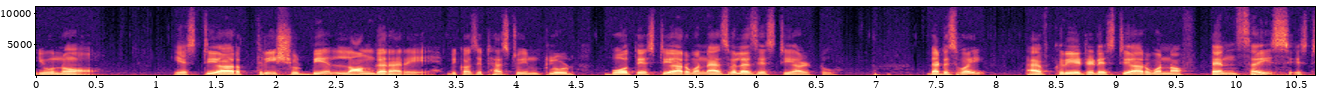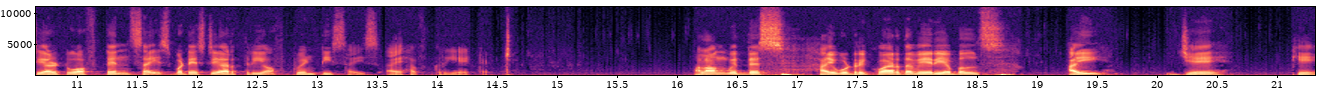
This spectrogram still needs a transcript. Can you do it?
You know str3 should be a longer array because it has to include both str1 as well as str2. That is why I have created str1 of 10 size, str2 of 10 size, but str3 of 20 size I have created. Along with this, I would require the variables i, j, k.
